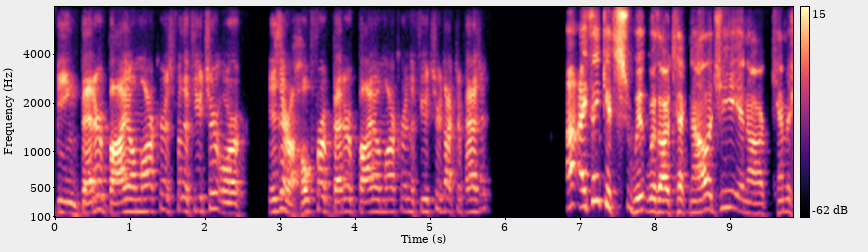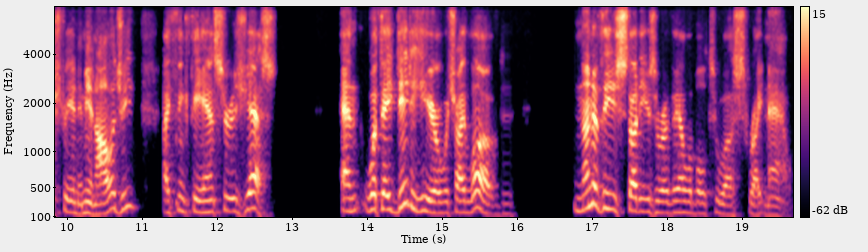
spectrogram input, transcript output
being better biomarkers for the future, or is there a hope for a better biomarker in the future, Dr. Paget? I think it's with, with our technology and our chemistry and immunology. I think the answer is yes. And what they did here, which I loved, none of these studies are available to us right now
